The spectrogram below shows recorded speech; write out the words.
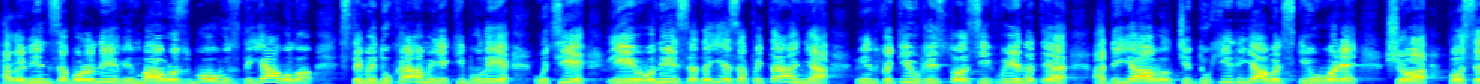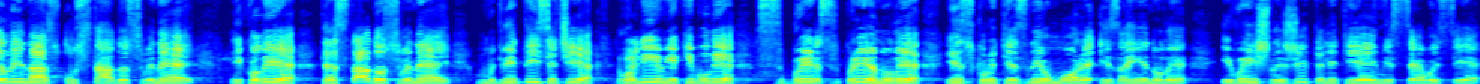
Але він заборонив, він мав розмову з дияволом, з тими духами, які були у ці, і вони задає запитання. Він хотів Христос їх вигнати, а диявол чи духи диявольські говорять, що посели нас у стадо свиней. І коли те стадо свиней, дві тисячі голів, які були спригнули із крутізни в море і загинули, і вийшли жителі тієї місцевості,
